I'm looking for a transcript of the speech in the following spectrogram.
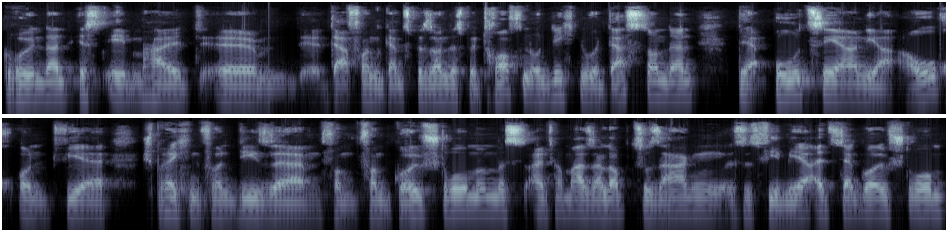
Grönland ist eben halt ähm, davon ganz besonders betroffen und nicht nur das, sondern der Ozean ja auch und wir sprechen von dieser vom vom Golfstrom, um es einfach mal salopp zu sagen. Es ist viel mehr als der Golfstrom,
